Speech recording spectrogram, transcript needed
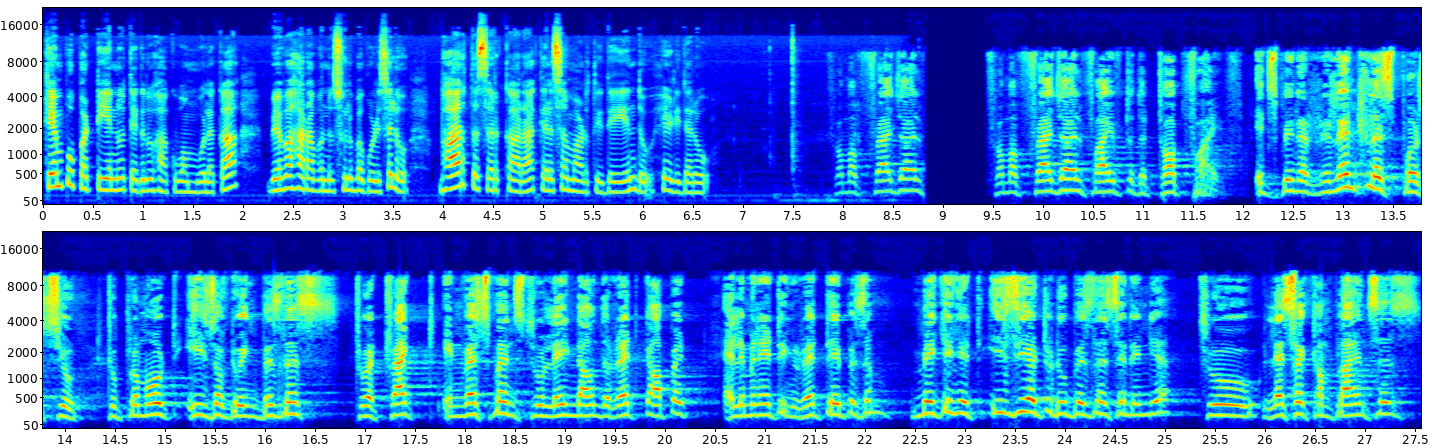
ಕೆಂಪು ಪಟ್ಟಿಯನ್ನು ತೆಗೆದುಹಾಕುವ ಮೂಲಕ ವ್ಯವಹಾರವನ್ನು ಸುಲಭಗೊಳಿಸಲು ಭಾರತ ಸರ್ಕಾರ ಕೆಲಸ ಮಾಡುತ್ತಿದೆ ಎಂದು ಹೇಳಿದರು. From a fragile five to the top five, it's been a relentless pursuit to promote ease of doing business, to attract investments through laying down the red carpet, eliminating red tapeism, making it easier to do business in India through lesser compliances,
